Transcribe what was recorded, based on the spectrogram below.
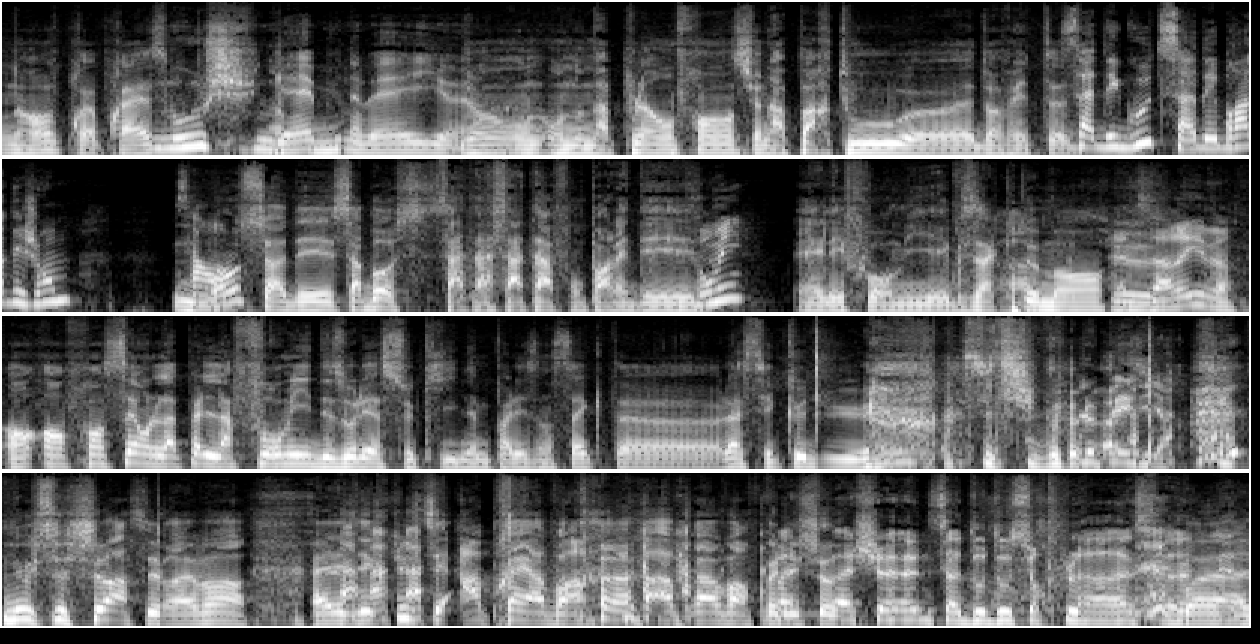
Non, pre- Une presque. mouche, une Un guêpe, une abeille. euh. On, on en a plein en France, il y en a partout. euh, elles doivent être. Ça dégoûte, ça a des bras, des jambes? Ça non, rentre? ça, a des, ça bosse, ça, ta- ça taffe. On parlait des. Fourmis? Et les fourmis, exactement. Ah, Elles arrivent. En, en français, on l'appelle la fourmi. Désolé à ceux qui n'aiment pas les insectes. euh, là, c'est que du. si tu veux. Le plaisir. Nous, ce soir, c'est vraiment. eh, les excuses, c'est après avoir, après avoir fait les choses. fashion, ça dodo sur place. Voilà.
